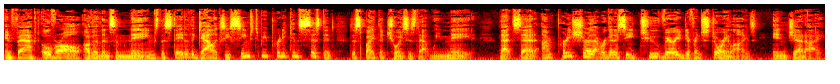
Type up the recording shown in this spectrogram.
In fact, overall, other than some names, the state of the galaxy seems to be pretty consistent despite the choices that we made. That said, I'm pretty sure that we're going to see two very different storylines in Jedi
